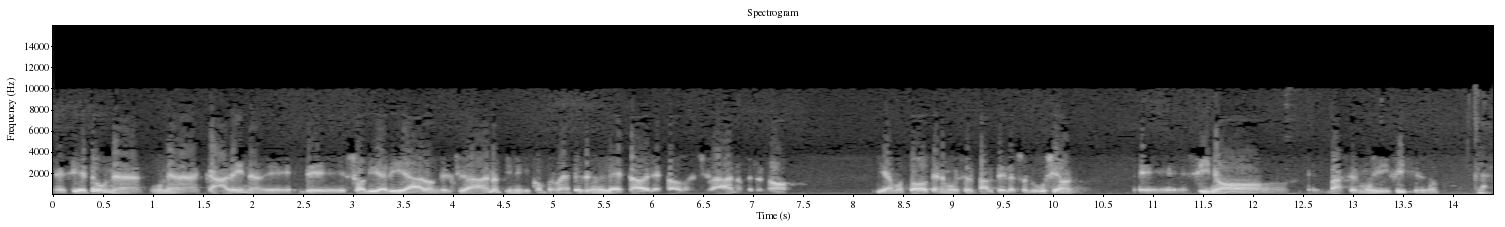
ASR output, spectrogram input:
Es decir, esto es una, una cadena de, solidaridad donde el ciudadano tiene que comprometerse con el Estado, el Estado con el ciudadano, pero no, digamos, todos tenemos que ser parte de la solución. Eh, si no, va a ser muy difícil, ¿no? Claro.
